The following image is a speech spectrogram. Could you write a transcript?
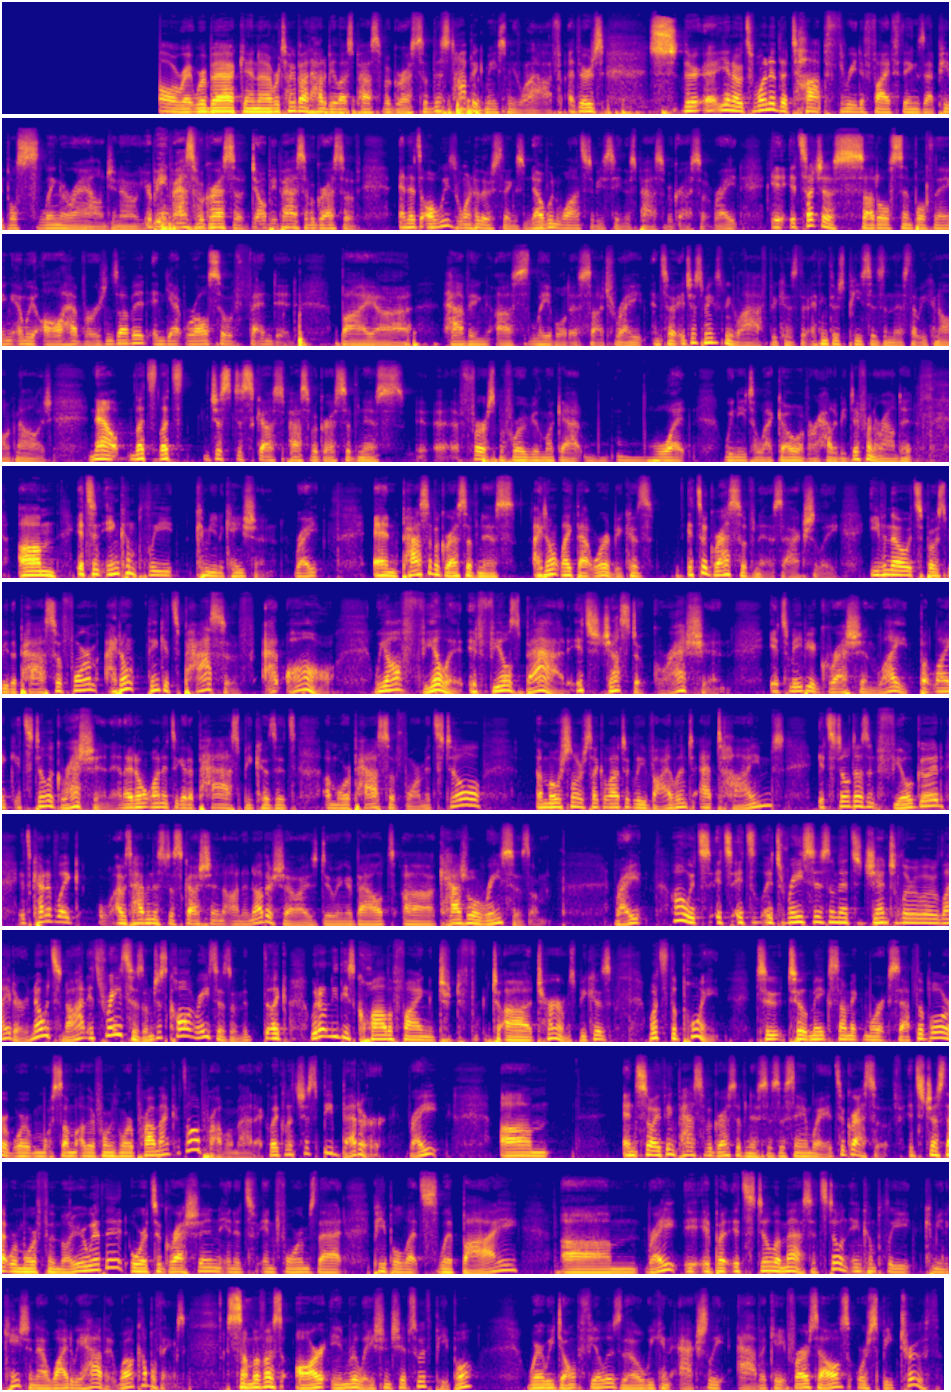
All right, we're back, and uh, we're talking about how to be less passive aggressive. This topic makes me laugh. Uh, There's, there, uh, you know, it's one of the top three to five things that people sling around. You know, you're being passive aggressive. Don't be passive aggressive, and it's always one of those things. No one wants to be seen as passive aggressive, right? It, it's such a subtle, simple thing, and we all have versions of it, and yet we're all so offended by. Uh, having us labeled as such, right? And so it just makes me laugh because there, I think there's pieces in this that we can all acknowledge. Now, let's let's just discuss passive aggressiveness uh, first before we even look at what we need to let go of or how to be different around it. Um, it's an incomplete communication, right? And passive aggressiveness, I don't like that word because it's aggressiveness actually. Even though it's supposed to be the passive form i don't think it's passive at all. We all feel it. It feels bad. It's just aggression. It's maybe aggression light but like it's still aggression and i don't want it to get a pass because it's a more passive form. It's still emotional or psychologically violent at times, it still doesn't feel good. It's kind of like I was having this discussion on another show I was doing about uh, casual racism, right? Oh, it's it's it's it's racism that's gentler or lighter. No, it's not. It's racism. Just call it racism. It, like we don't need these qualifying t- t- uh, terms because what's the point? To, to make some more acceptable or, or some other forms more problematic, it's all problematic. Like, let's just be better, right? Um, and so I think passive aggressiveness is the same way. It's aggressive. It's just that we're more familiar with it, or it's aggression in its in forms that people let slip by. Um, right? It, it, but it's still a mess. It's still an incomplete communication. Now, why do we have it? Well, a couple things. Some of us are in relationships with people where we don't feel as though we can actually advocate for ourselves or speak truth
